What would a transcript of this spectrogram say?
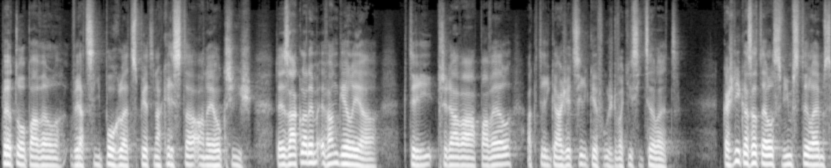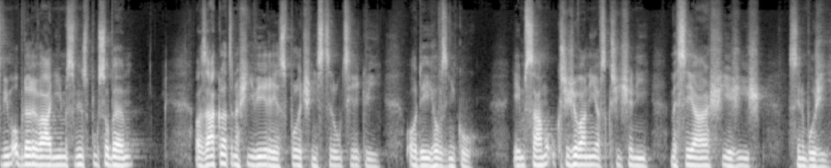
Proto Pavel vrací pohled zpět na Krista a na jeho kříž. To je základem Evangelia, který předává Pavel a který káže církev už 2000 let. Každý kazatel svým stylem, svým obdarováním, svým způsobem, ale základ naší víry je společný s celou církví od jejího vzniku. Je jim sám ukřižovaný a vzkříšený Mesiáš Ježíš, Syn Boží.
